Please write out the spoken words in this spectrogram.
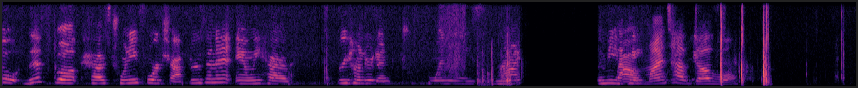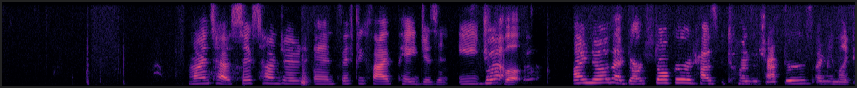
So this book has 24 chapters in it, and we have 329. I mean, Wow, wait, mine's have double. Mine's have six hundred and fifty-five pages in each But- book. I know that Darkstalker it has tons of chapters. I mean, like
